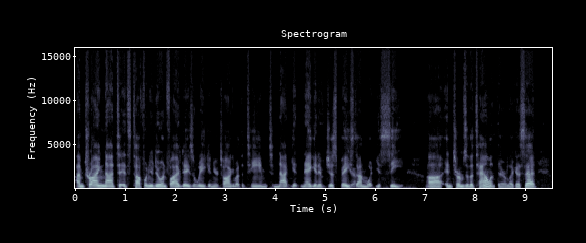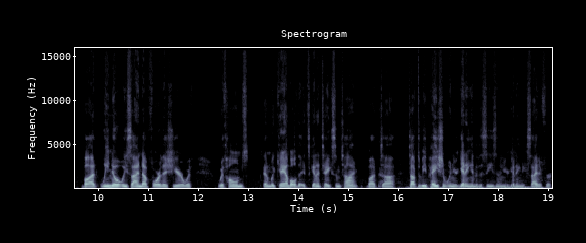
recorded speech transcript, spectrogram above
I'm trying not to. It's tough when you're doing five days a week and you're talking about the team to not get negative just based yeah. on what you see mm-hmm. uh, in terms of the talent there. Like I said, but we knew what we signed up for this year with with Holmes and with Campbell. That it's going to take some time, but yeah. uh, tough to be patient when you're getting into the season and you're getting excited for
